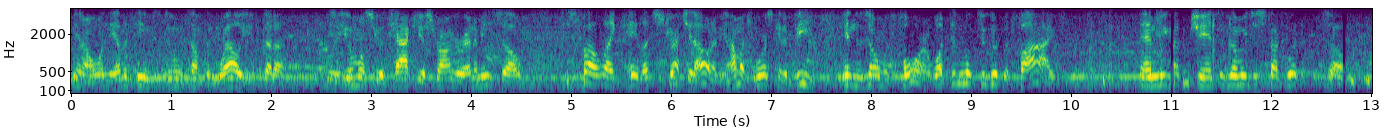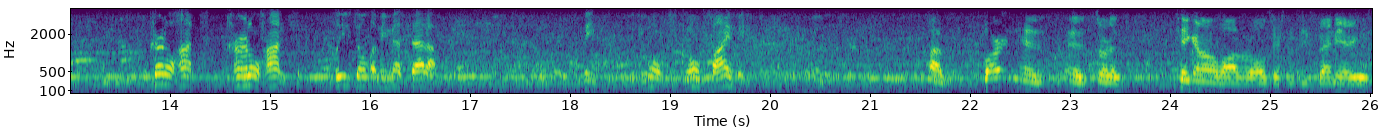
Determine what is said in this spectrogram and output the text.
you know, when the other team's doing something well, you've got to, you know, you almost you attack your stronger enemy. So just felt like, hey, let's stretch it out. I mean, how much worse can it be in the zone with four? What didn't look too good with five? And we got some chances, and we just stuck with it. So, Colonel Hunt, Colonel Hunt, please don't let me mess that up be, you won't, you won't find me. Uh, Barton has, has sort of taken on a lot of roles here since he's been here. He was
